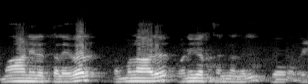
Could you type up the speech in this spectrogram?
மாநில தலைவர் தமிழ்நாடு வணிகர் சங்கங்களின் பேரவை.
